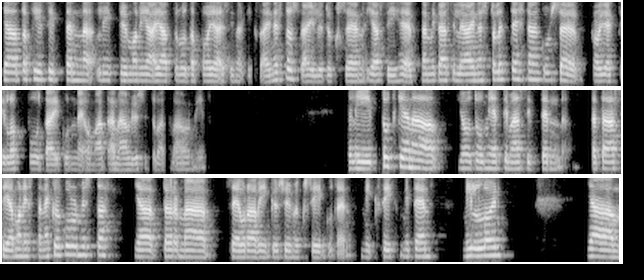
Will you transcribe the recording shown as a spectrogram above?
Ja toki sitten liittyy monia ajattelutapoja esimerkiksi aineiston säilytykseen ja siihen, että mitä sille aineistolle tehdään, kun se projekti loppuu tai kun ne omat analyysit ovat valmiit. Eli tutkijana joutuu miettimään sitten tätä asiaa monista näkökulmista ja törmää seuraaviin kysymyksiin, kuten miksi, miten, milloin. Ja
